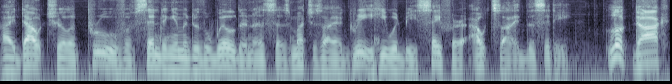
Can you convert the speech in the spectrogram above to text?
I doubt she'll approve of sending him into the wilderness as much as I agree he would be safer outside the city. Look, Doc,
